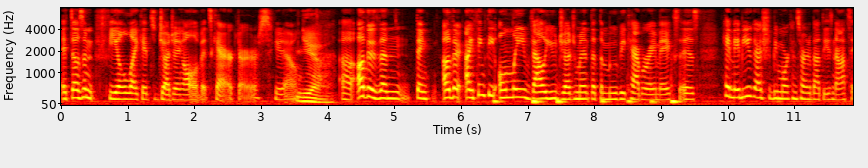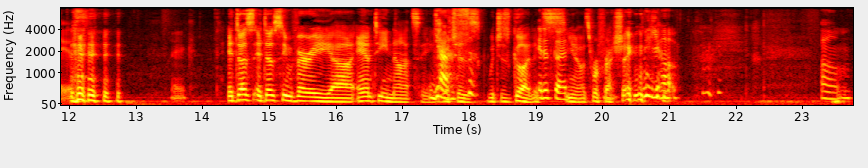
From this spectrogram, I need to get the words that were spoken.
it doesn't feel like it's judging all of its characters. You know, yeah. uh, other than think other i think the only value judgment that the movie cabaret makes is hey maybe you guys should be more concerned about these nazis like It does. It does seem very uh, anti-Nazi, Yes. which is which is good. It's, is good. You know, it's refreshing. yeah um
